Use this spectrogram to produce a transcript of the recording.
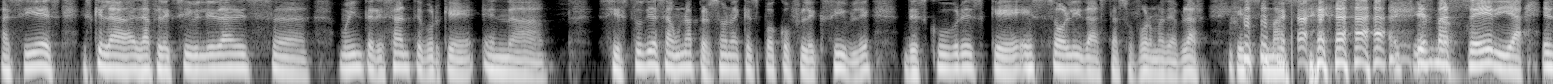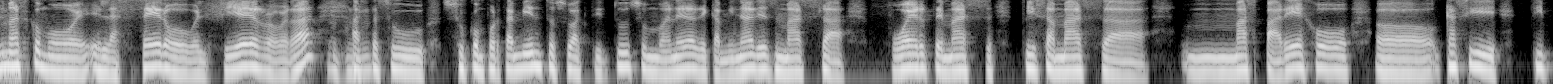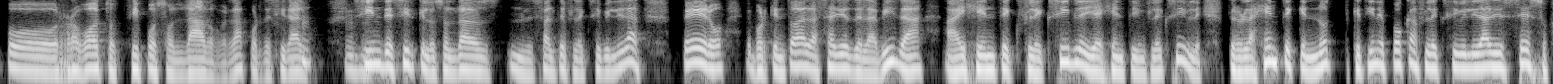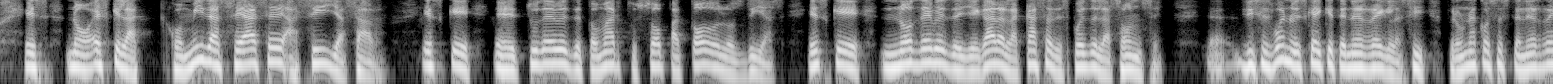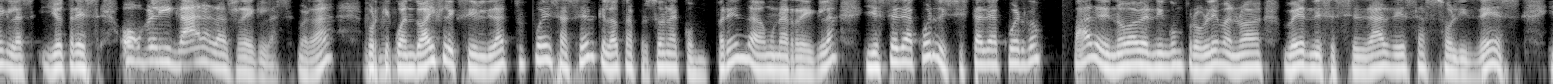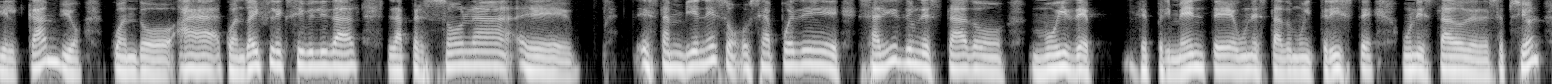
Así es, es que la, flexibilidad es eh, muy interesante porque en, si estudias a una persona que es poco flexible, descubres que es sólida hasta su forma de hablar, es más, es, más seria, es más como el acero o el fierro, ¿verdad? Hasta su, su, comportamiento, su actitud, su manera de caminar es más ah, fuerte, más, pisa más... Más parejo, casi tipo robot tipo soldado, ¿verdad? Por decir algo. Sin decir que los soldados les falte flexibilidad, pero porque en todas las áreas de la vida hay gente flexible y hay gente inflexible, pero la gente que no, que tiene poca flexibilidad es eso, es, no, es que la comida se hace así y asado es que eh, tú debes de tomar tu sopa todos los días, es que no debes de llegar a la casa después de las 11. Eh, dices, bueno, es que hay que tener reglas, sí, pero una cosa es tener reglas y otra es obligar a las reglas, ¿verdad? Porque cuando hay flexibilidad, tú puedes hacer que la otra persona comprenda una regla y esté de acuerdo. Y si está de acuerdo, padre, no va a haber ningún problema, no va a haber necesidad de esa solidez. Y el cambio, cuando, cuando hay flexibilidad, la persona... Eh, es también eso, o sea, puede salir de un estado muy deprimente, un estado muy triste, un estado de decepción,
